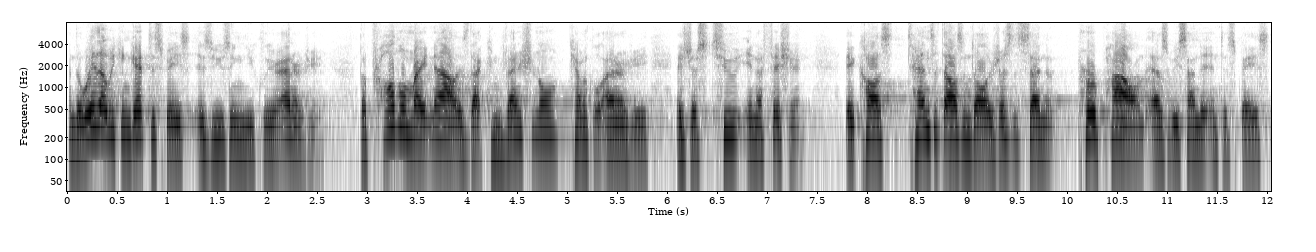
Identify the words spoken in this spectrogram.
And the way that we can get to space is using nuclear energy. The problem right now is that conventional chemical energy is just too inefficient. It costs tens of thousands of dollars just to send per pound as we send it into space.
